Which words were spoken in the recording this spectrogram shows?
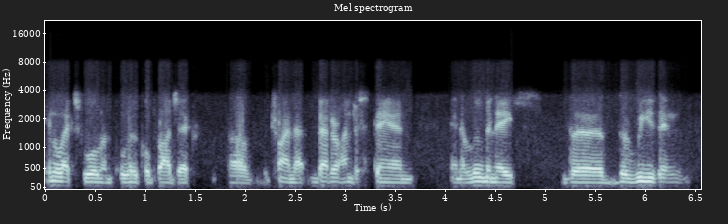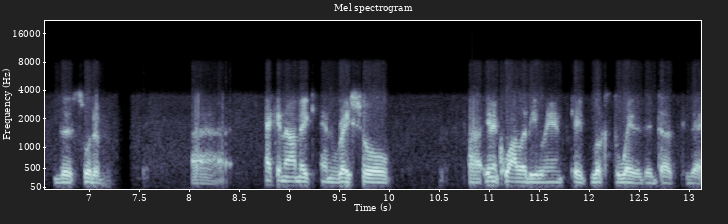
intellectual and political projects of trying to better understand and illuminate the the reason the sort of uh, economic and racial uh, inequality landscape looks the way that it does today.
